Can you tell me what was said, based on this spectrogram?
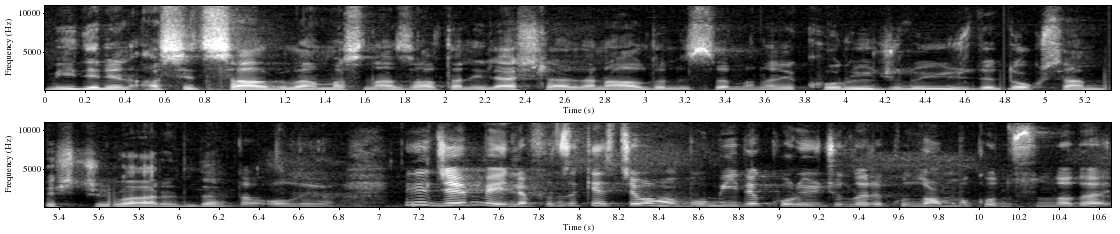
midenin asit salgılanmasını azaltan ilaçlardan aldığınız zaman hani koruyuculuğu %95 civarında. da oluyor. Bir de Cem Bey lafınızı keseceğim ama bu mide koruyucuları kullanma konusunda da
